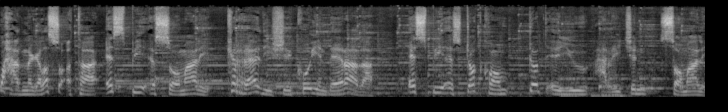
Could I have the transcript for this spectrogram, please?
waxaad nagala socotaa s b s soomaali ka raadi sheekooyin dheeraada s b s com au xariijin soomaali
